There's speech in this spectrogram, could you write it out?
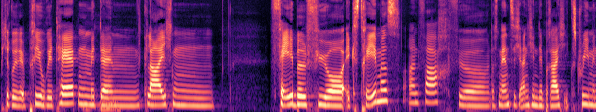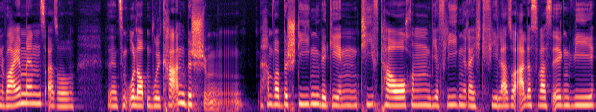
Prioritäten, mit den gleichen Fable für Extremes einfach, für, das nennt sich eigentlich in dem Bereich Extreme Environments, also wir sind jetzt im Urlaub einen Vulkan haben wir bestiegen, wir gehen tief tauchen, wir fliegen recht viel, also alles, was irgendwie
